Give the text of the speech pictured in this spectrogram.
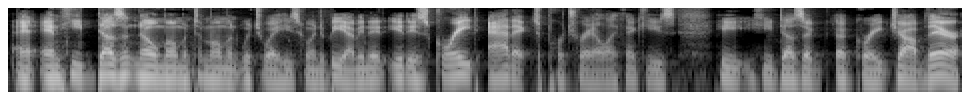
and, and he doesn't know moment to moment which way he's going to be. I mean, it, it is great addict portrayal. I think he's he he does a, a great job there.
